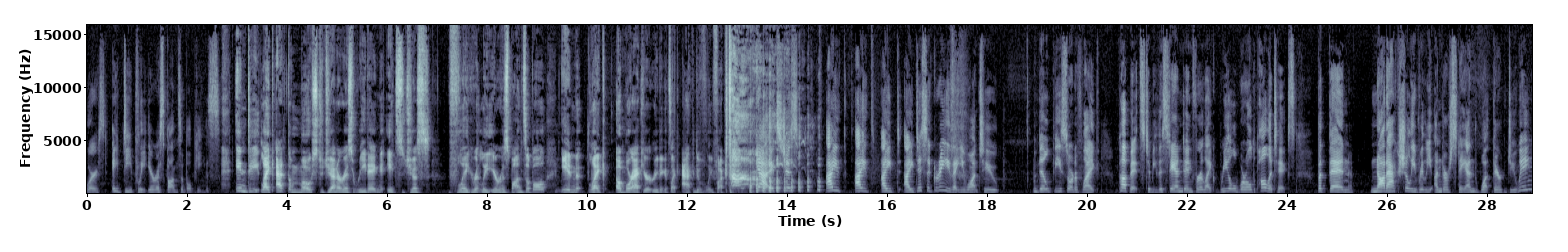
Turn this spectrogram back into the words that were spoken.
worst a deeply irresponsible piece. Indeed, like at the most generous reading, it's just flagrantly irresponsible. In like a more accurate reading, it's like actively fucked up. yeah, it's just I I I I disagree that you want to build these sort of like puppets to be the stand-in for like real world politics, but then not actually really understand what they're doing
